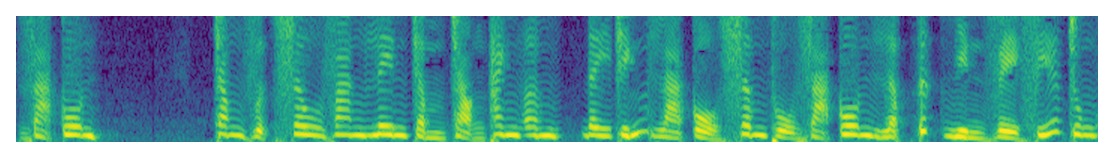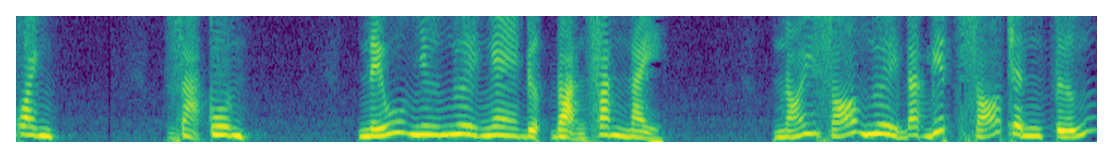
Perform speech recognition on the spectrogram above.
Giả côn. Trong vực sâu vang lên trầm trọng thanh âm. Đây chính là cổ sâm thủ giả côn lập tức nhìn về phía chung quanh. Giả côn. Nếu như ngươi nghe được đoạn văn này. Nói rõ ngươi đã biết rõ chân tướng.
